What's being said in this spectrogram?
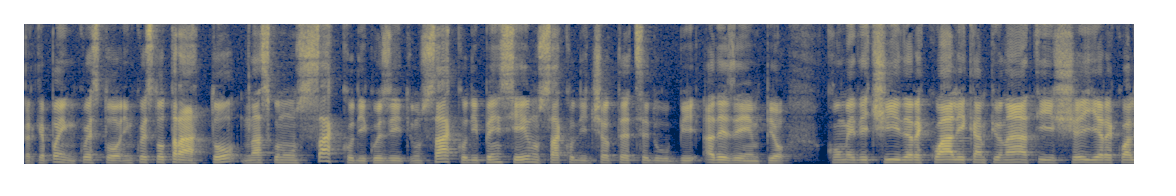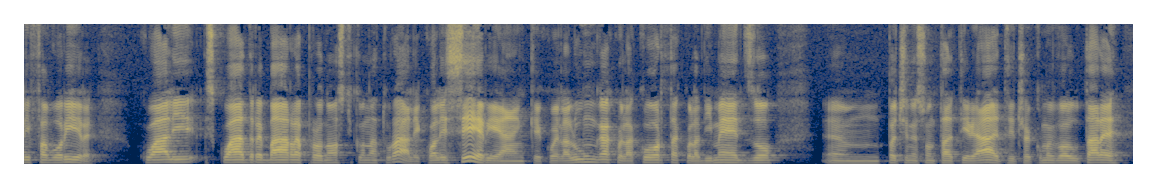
perché poi in questo, in questo, tratto nascono un sacco di quesiti, un sacco di pensieri, un sacco di incertezze e dubbi. Ad esempio, come decidere quali campionati scegliere, quali favorire, quali squadre barra pronostico naturale, quale serie anche, quella lunga, quella corta, quella di mezzo, ehm, poi ce ne sono tanti altri, cioè come valutare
